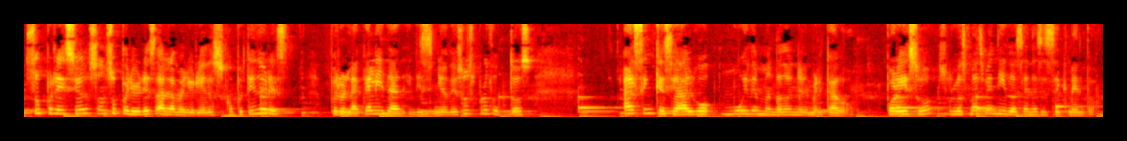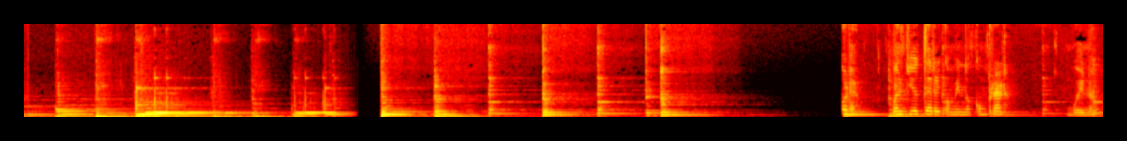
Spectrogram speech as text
Sus precios son superiores a la mayoría de sus competidores, pero la calidad y diseño de sus productos hacen que sea algo muy demandado en el mercado. Por eso son los más vendidos en ese segmento. Bueno,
